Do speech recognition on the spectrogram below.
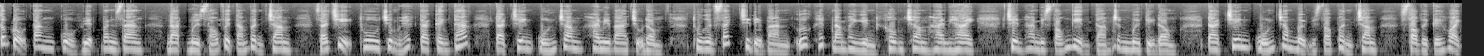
tốc độ tăng của huyện Văn Giang đạt 16,8%, giá trị thu trên một hecta canh tác đạt trên 423 triệu đồng, thu ngân sách trên địa bàn ước hết năm 2022 trên 26.810 tỷ đồng, đạt trên 476% so với kế hoạch.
